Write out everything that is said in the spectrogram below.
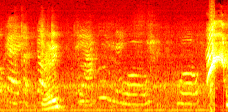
Okay. Go. Ready? Yeah. Whoa. Whoa. That's Are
